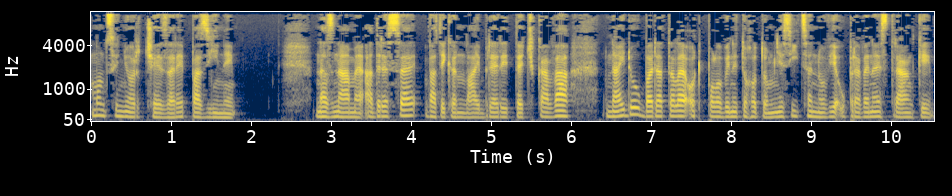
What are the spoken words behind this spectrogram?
Monsignor Cesare Pazini. Na známé adrese vaticanlibrary.va najdou badatelé od poloviny tohoto měsíce nově upravené stránky.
